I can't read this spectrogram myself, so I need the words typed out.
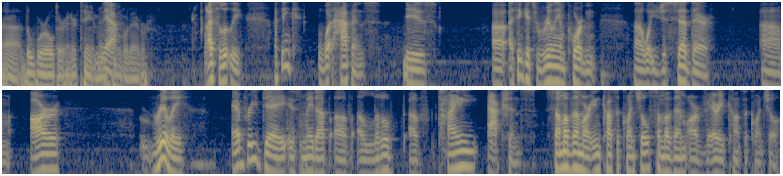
uh, the world or entertainment Yeah. or whatever. Absolutely. I think what happens is, uh, I think it's really important uh, what you just said there. Um, our really every day is made up of a little of tiny actions. Some of them are inconsequential. Some of them are very consequential,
